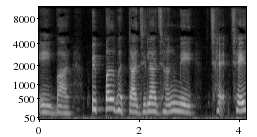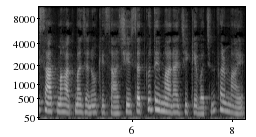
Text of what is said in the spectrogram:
एक बार पिप्पल भट्टा जिला झंग में छह सात महात्मा जनों के साथ श्री सतगुरुदेव महाराज जी के वचन फरमाए,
